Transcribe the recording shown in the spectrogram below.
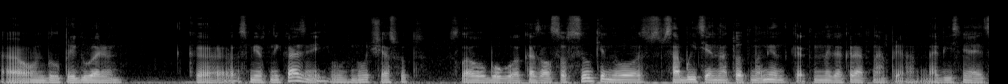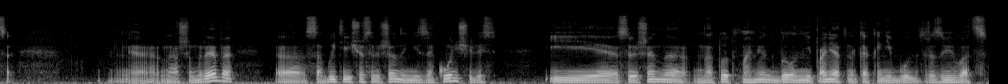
он был приговорен к смертной казни, ну, сейчас вот слава богу, оказался в ссылке, но события на тот момент, как многократно объясняется э, нашим Рэбе, э, события еще совершенно не закончились, и совершенно на тот момент было непонятно, как они будут развиваться.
